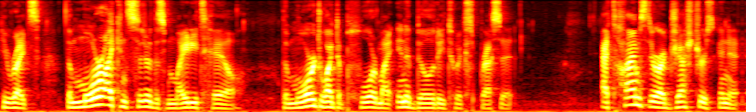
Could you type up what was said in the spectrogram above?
He writes, The more I consider this mighty tail, the more do I deplore my inability to express it. At times there are gestures in it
